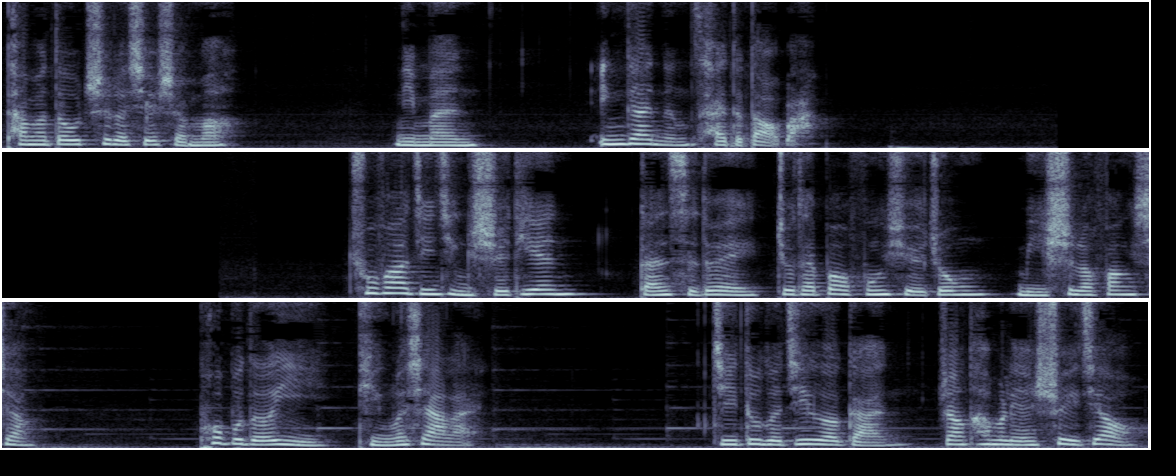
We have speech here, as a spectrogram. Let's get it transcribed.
他们都吃了些什么？你们应该能猜得到吧？出发仅仅十天，敢死队就在暴风雪中迷失了方向，迫不得已停了下来。极度的饥饿感让他们连睡觉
